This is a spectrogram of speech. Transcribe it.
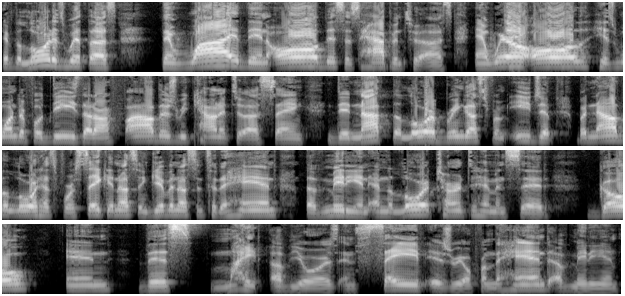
if the Lord is with us, then why then all this has happened to us? And where are all his wonderful deeds that our fathers recounted to us, saying, Did not the Lord bring us from Egypt? But now the Lord has forsaken us and given us into the hand of Midian. And the Lord turned to him and said, Go in this might of yours and save Israel from the hand of Midian.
